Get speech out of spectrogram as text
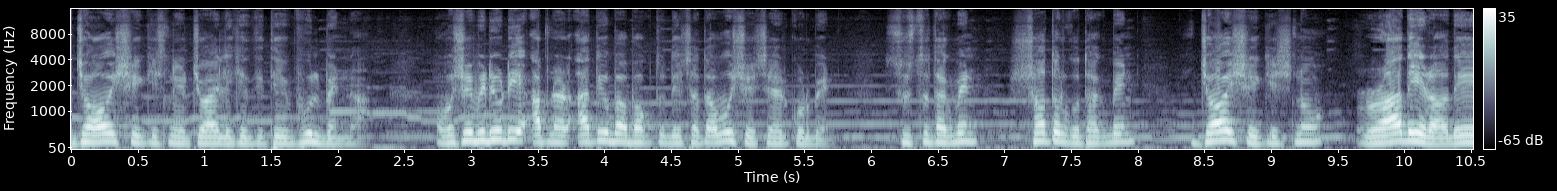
জয় শ্রীকৃষ্ণের জয় লিখে দিতে ভুলবেন না। অবশ্যই ভিডিওটি আপনার আত্মীয় বা ভক্তদের সাথে অবশ্যই শেয়ার করবেন। সুস্থ থাকবেন, সতর্ক থাকবেন। জয় শ্রীকৃষ্ণ। রাধে রাধে।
